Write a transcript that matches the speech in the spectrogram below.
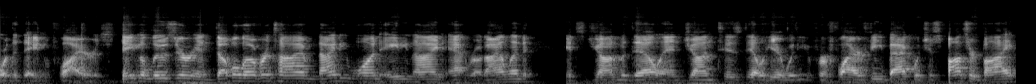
for the Dayton Flyers. Dayton a loser in double overtime, 91 89 at Rhode Island. It's John Bedell and John Tisdale here with you for Flyer Feedback, which is sponsored by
